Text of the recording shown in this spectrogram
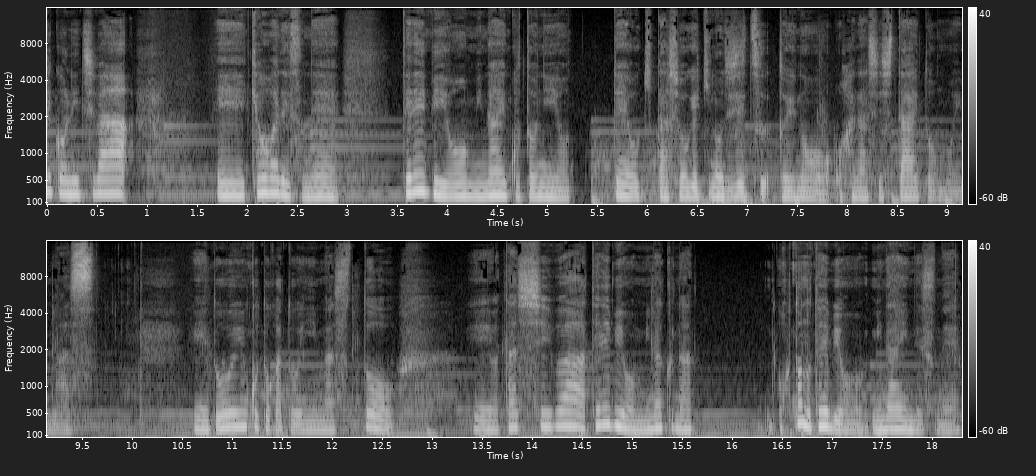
いこんにちは、えー、今日はですねテレビを見ないことによって起きた衝撃の事実というのをお話ししたいと思います、えー、どういうことかと言いますと、えー、私はテレビを見なくなほとんどテレビを見ないんですね、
